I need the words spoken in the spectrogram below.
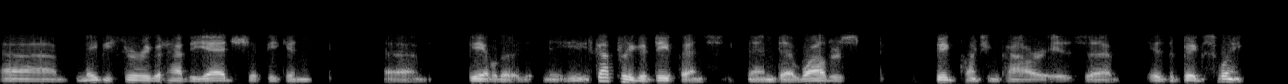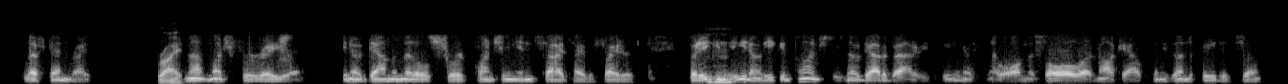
uh, maybe Fury would have the edge if he can uh, be able to. He's got pretty good defense, and uh, Wilder's big punching power is uh, is the big swing, left and right. Right. not much for a uh, you know down the middle, short punching inside type of fighter. But he can, mm-hmm. you know, he can punch. There's no doubt about it. He's, you know, almost all uh, knockouts, and he's undefeated. So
